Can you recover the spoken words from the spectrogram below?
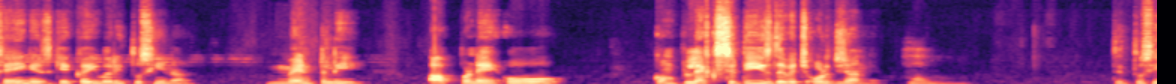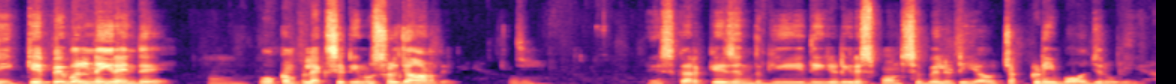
saying is ਕਿ ਕਈ ਵਾਰੀ ਤੁਸੀਂ ਨਾ ਮੈਂਟਲੀ ਆਪਣੇ ਉਹ ਕੰਪਲੈਕਸਿਟੀਜ਼ ਦੇ ਵਿੱਚ ਉਲਝ ਜਾਂਦੇ ਹੋ। ਤੇ ਤੁਸੀਂ ਕੈਪੇਬਲ ਨਹੀਂ ਰਹਿੰਦੇ ਉਹ ਕੰਪਲੈਕਸਿਟੀ ਨੂੰ ਸੁਲਝਾਉਣ ਦੇ ਲਈ। ਜੀ। ਇਸ ਕਰਕੇ ਜ਼ਿੰਦਗੀ ਦੀ ਜਿਹੜੀ ਰਿਸਪੌਂਸਿਬਿਲਿਟੀ ਆ ਉਹ ਚੱਕਣੀ ਬਹੁਤ ਜ਼ਰੂਰੀ ਆ।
